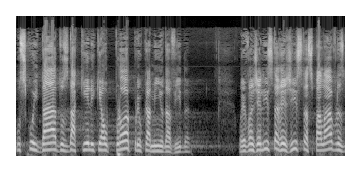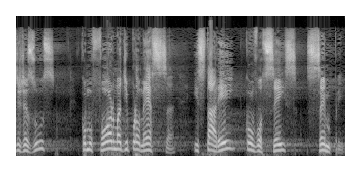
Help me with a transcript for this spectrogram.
os cuidados daquele que é o próprio caminho da vida. O evangelista registra as palavras de Jesus como forma de promessa: estarei com vocês sempre.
